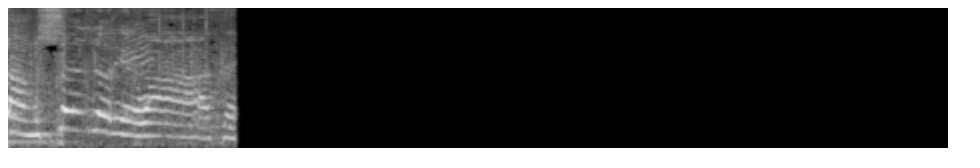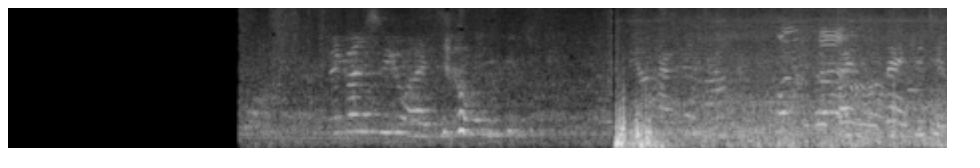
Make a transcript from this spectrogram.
掌声热烈！哇塞！没关系，我来教你。你要排队吗？我带你，我带你去前面。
